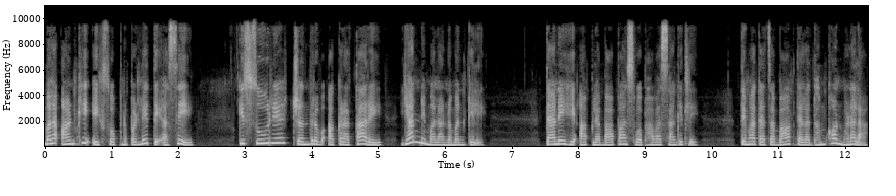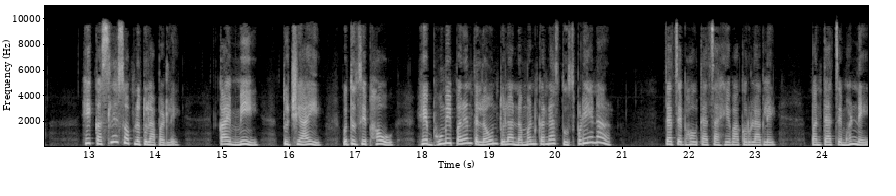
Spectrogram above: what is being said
मला आणखी एक स्वप्न पडले ते असे की सूर्य चंद्र व अकरा तारे यांनी मला नमन केले. त्याने हे आपल्या बापा स्वभावास सांगितले. तेव्हा त्याचा बाप त्याला धमकावून म्हणाला हे कसले स्वप्न तुला पडले? काय मी तुझी आई व तुझे भाऊ हे भूमीपर्यंत लावून तुला नमन करण्यास तूच पुढे येणार? त्याचे भाऊ त्याचा हेवा करू लागले पण त्याचे म्हणणे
